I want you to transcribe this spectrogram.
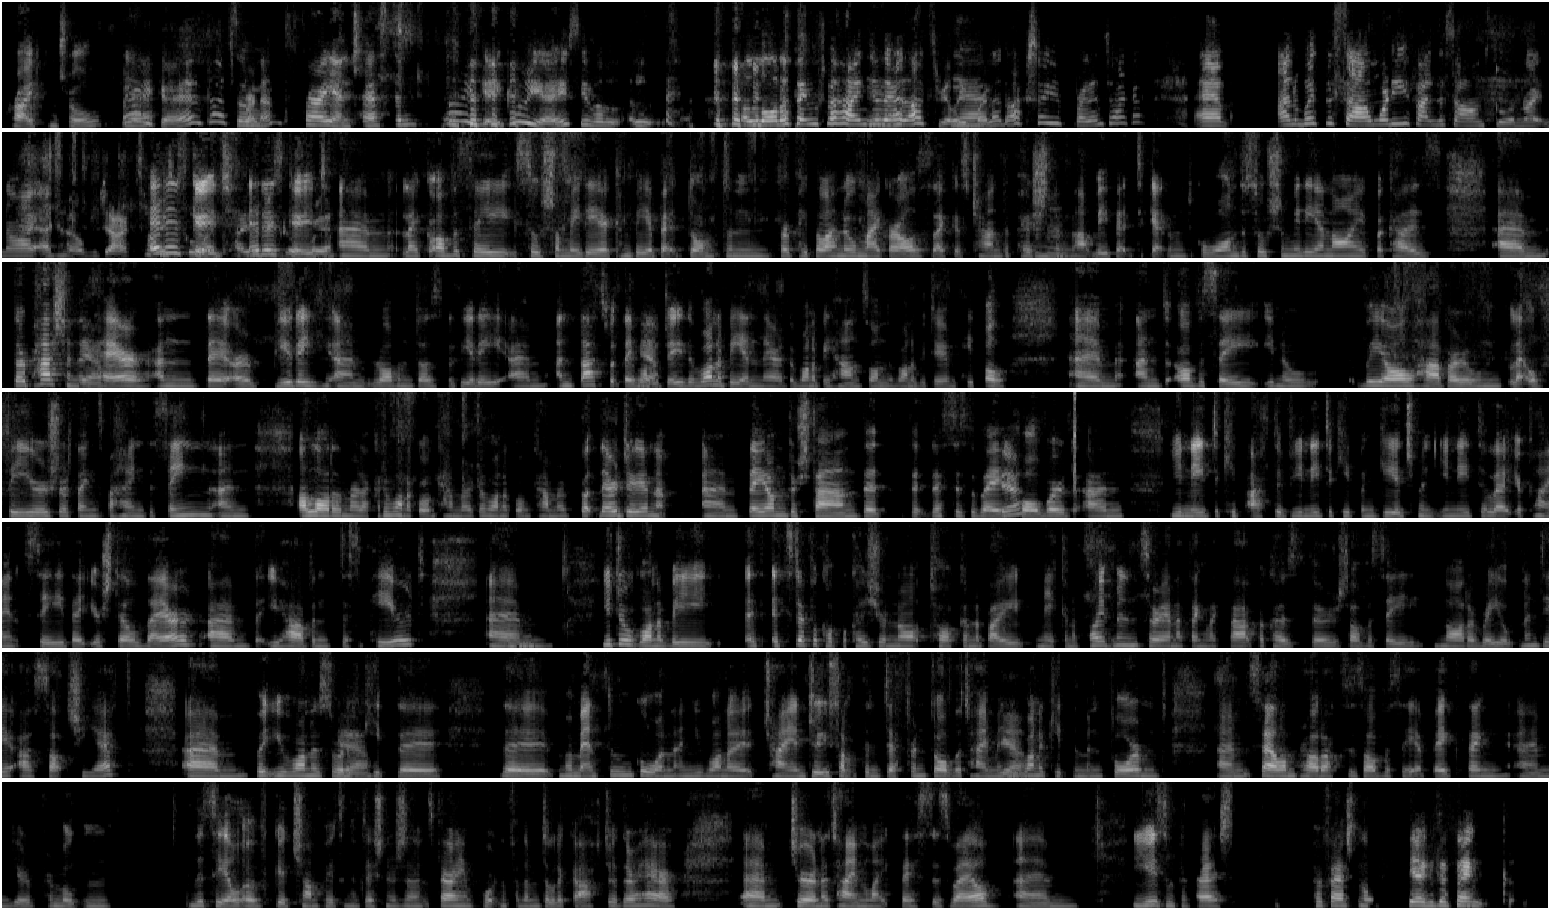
crowd control. Very yeah. good. That's so, brilliant. Very interesting. Very good. Go yes. You have a, a, lot of things behind you there. That's really yeah. brilliant. Actually, brilliant, Jackie. Um, and with the sound, where do you find the sounds going right now at home, Jack? It is good. It is good. Um, like obviously, social media can be a bit daunting for people. I know my girls like is trying to push mm-hmm. them that wee bit to get them to go on to social media now because um their passion yeah. is hair and they are beauty. Um, Robin does the beauty. Um, and that's what they want yeah. to do. They want to be in there. They want to be hands on. They want to be doing people. Um, and obviously, you know we all have our own little fears or things behind the scene and a lot of them are like i don't want to go on camera i don't want to go on camera but they're doing it and they understand that, that this is the way yeah. forward and you need to keep active you need to keep engagement you need to let your clients see that you're still there um, that you haven't disappeared um, mm-hmm. you don't want to be it, it's difficult because you're not talking about making appointments or anything like that because there's obviously not a reopening date as such yet. Um, but you want to sort yeah. of keep the the momentum going and you want to try and do something different all the time and yeah. you want to keep them informed. Um, selling products is obviously a big thing. Um, you're promoting the sale of good shampoos and conditioners and it's very important for them to look after their hair um, during a time like this as well. Um, using professional professional. Yeah, because I think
